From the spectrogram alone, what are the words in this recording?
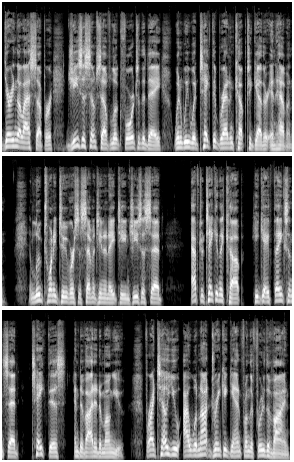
During the Last Supper, Jesus himself looked forward to the day when we would take the bread and cup together in heaven. In Luke 22 verses 17 and 18, Jesus said, After taking the cup, he gave thanks and said, Take this and divide it among you. For I tell you, I will not drink again from the fruit of the vine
